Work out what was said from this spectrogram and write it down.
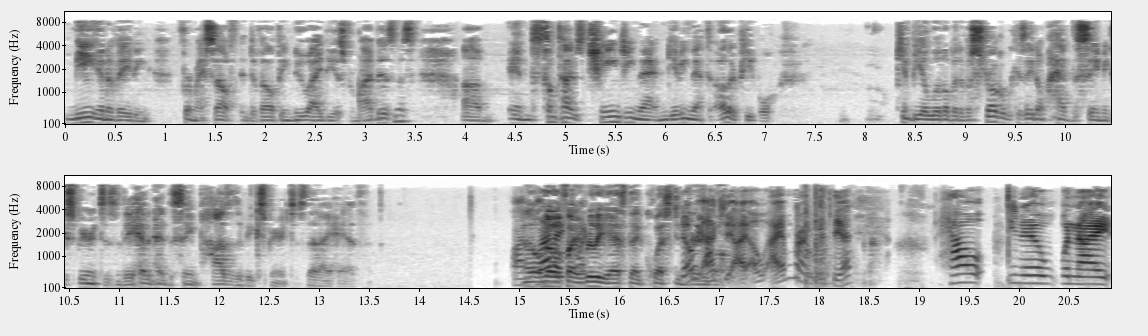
me innovating for myself and developing new ideas for my business. Um, and sometimes changing that and giving that to other people can be a little bit of a struggle because they don't have the same experiences and they haven't had the same positive experiences that I have. I'm I do not know if I, I, really asked that question. No, actually, well. I, I'm right with you. How you know when I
